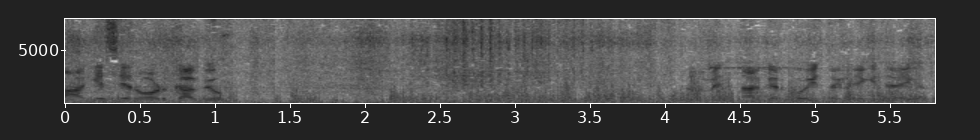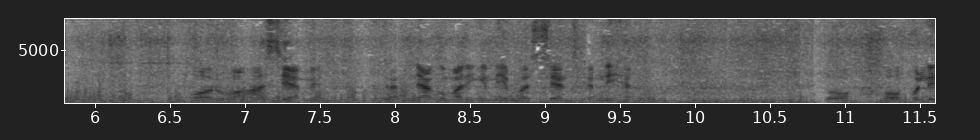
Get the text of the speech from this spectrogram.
आगे से रोड का व्यू। हमें नागर कोई तक लेके जाएगा। और वहाँ से हमें कन्याकुमारी के लिए बस चेंज करनी है। तो होपफुली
